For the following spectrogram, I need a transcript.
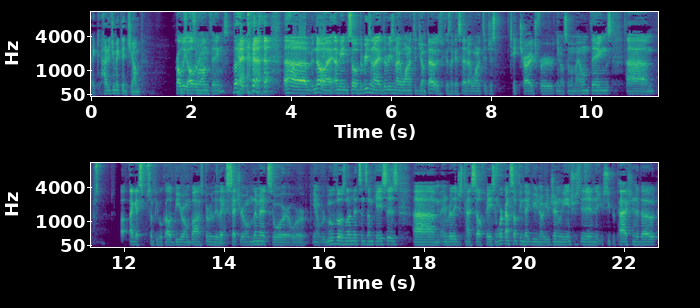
Like, how did you make the jump? Probably all the wrong things, but um, no. I, I mean, so the reason I the reason I wanted to jump out is because, like I said, I wanted to just take charge for you know some of my own things. Um, I guess some people call it be your own boss, but really like set your own limits or or you know remove those limits in some cases, um, and really just kind of self pace and work on something that you know you're generally interested in, that you're super passionate about,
